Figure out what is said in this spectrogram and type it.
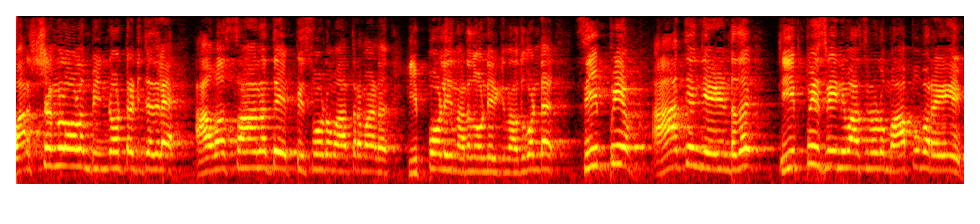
വർഷങ്ങളോളം പിന്നോട്ടടിച്ചതിലെ അവസാനത്തെ എപ്പിസോഡ് മാത്രമാണ് ഇപ്പോൾ ഈ നടന്നുകൊണ്ടിരിക്കുന്നത്. അതുകൊണ്ട് സി പി എം ആദ്യം ചെയ്യേണ്ടത് ടി പി ശ്രീനിവാസനോട് മാപ്പ് പറയുകയും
